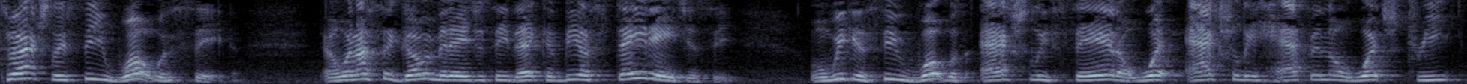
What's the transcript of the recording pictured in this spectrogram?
to actually see what was said. And when I say government agency, that could be a state agency when we can see what was actually said or what actually happened on what street.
